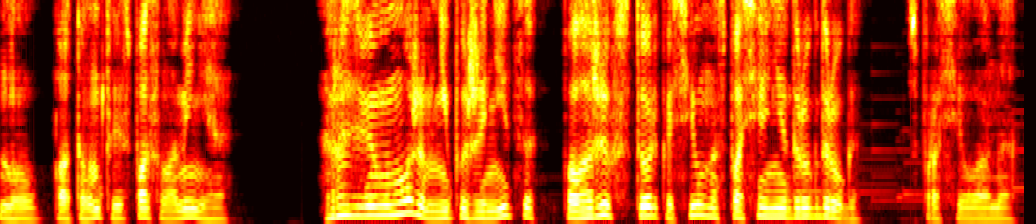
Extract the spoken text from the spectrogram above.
Ну, потом ты спасла меня. Разве мы можем не пожениться, положив столько сил на спасение друг друга? Спросила она.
